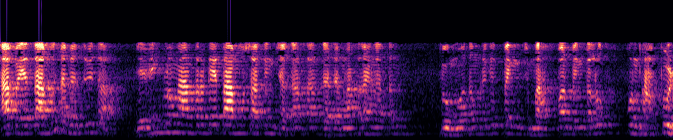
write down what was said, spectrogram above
apa ya tamu sambil cerita. Jadi kalau nganter ke tamu saking Jakarta gak ada masalah yang ngaten. Dungo atau mereka pengen jemah pun pengen telu pun kabul.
